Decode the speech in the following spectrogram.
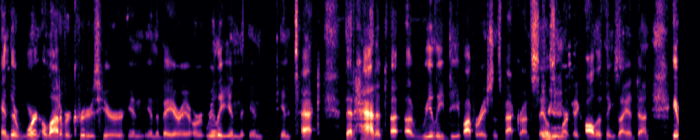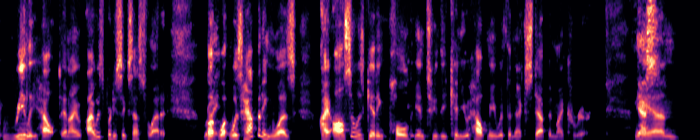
and there weren't a lot of recruiters here in in the Bay Area, or really in in in tech, that had a, a, a really deep operations background, sales, mm-hmm. marketing, all the things I had done. It really helped, and I I was pretty successful at it. Right. But what was happening was I also was getting pulled into the can you help me with the next step in my career? Yes. And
